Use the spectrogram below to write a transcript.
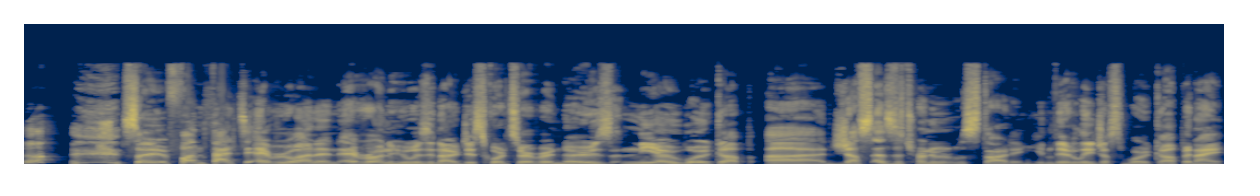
so fun fact to everyone and everyone who was in our discord server knows neo woke up uh just as the tournament was starting. He literally just woke up and i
